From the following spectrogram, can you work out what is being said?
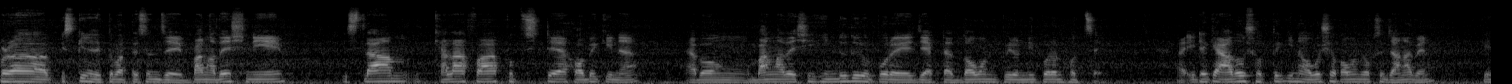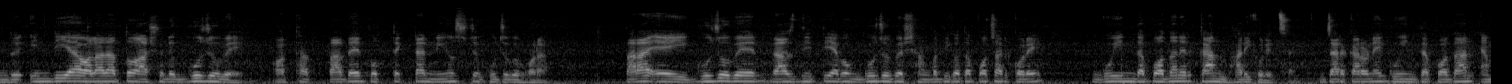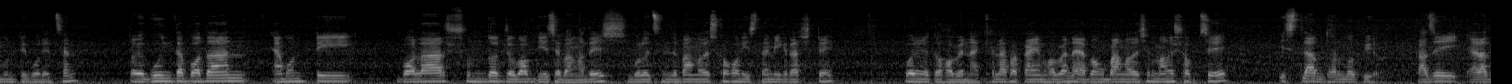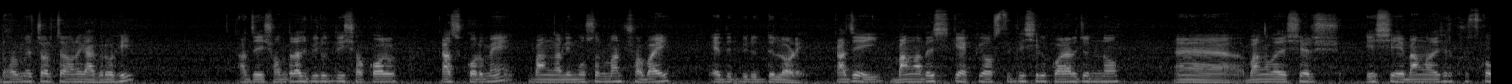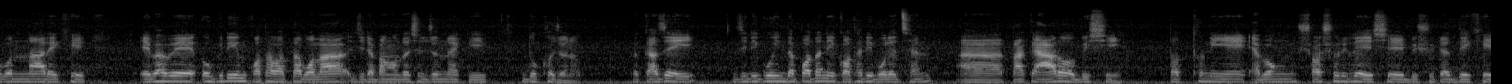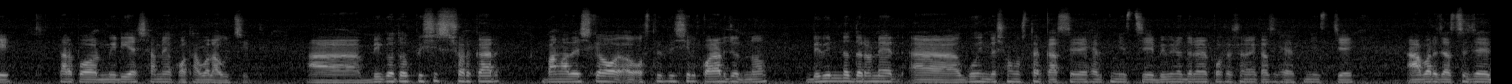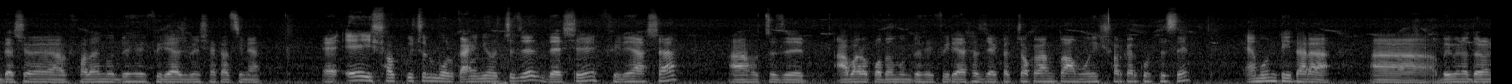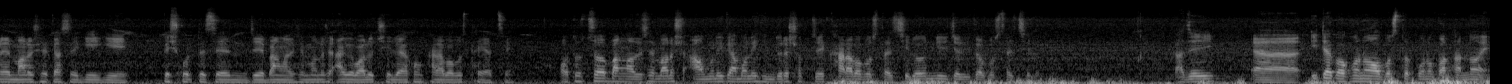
আপনারা স্ক্রিনে দেখতে পারতেছেন যে বাংলাদেশ নিয়ে ইসলাম খেলাফা প্রতিষ্ঠা হবে কিনা এবং বাংলাদেশি হিন্দুদের উপরে যে একটা দমন পীড়ন নিপীড়ন হচ্ছে এটাকে আদৌ সত্যি কিনা অবশ্যই কমেন্ট বক্সে জানাবেন। কিন্তু ইন্ডিয়াওয়ালারা তো আসলে গুজবে, অর্থাৎ তাদের প্রত্যেকটা নিউজ গুজবে ভরা, তারা এই গুজবের রাজনীতি এবং গুজবের সাংবাদিকতা প্রচার করে গোয়েন্দা প্রধানের কান ভারী করেছে, যার কারণে গোয়েন্দা প্রধান এমনটি বলেছেন। তবে গোয়েন্দা প্রধান এমনটি বলার সুন্দর জবাব দিয়েছে বাংলাদেশ। বলেছেন যে, বাংলাদেশ কখন ইসলামিক রাষ্ট্রে পরিণত হবে না, খেলাফা কায়েম হবে না এবং বাংলাদেশের মানুষ সবচেয়ে ইসলাম ধর্মপ্রিয়। কাজেই এরা ধর্মের চর্চা অনেক আগ্রহী। আজ এই সন্ত্রাস বিরোধী সকল কাজকর্মে বাঙালি মুসলমান সবাই এদের বিরুদ্ধে লড়ে। কাজেই বাংলাদেশকে একটি অস্থিতিশীল করার জন্য বাংলাদেশের এসে বাংলাদেশের খোঁজখবর না রেখে এভাবে অগ্রিম কথাবার্তা বলা যেটা বাংলাদেশের জন্য একটি দুঃখজনক। তো কাজেই যিনি গোয়েন্দা প্রধান এই কথাটি বলেছেন তাকে আরও বেশি তথ্য নিয়ে এবং সশরীরে এসে বিষয়টা দেখে তারপর মিডিয়ার সামনে কথা বলা উচিত। বিগত পিসিস সরকার বাংলাদেশকে অস্থিতিশীল করার জন্য বিভিন্ন ধরনের গোয়েন্দা সংস্থার কাছে হেল্প নিচ্ছে, বিভিন্ন ধরনের প্রশাসনের কাছে হেল্প নিচ্ছে। আবার যাচ্ছে যে দেশে প্রধানমন্ত্রী হয়ে ফিরে আসবেন শেখ হাসিনা। এই সব কিছুর মূল কাহিনী হচ্ছে যে দেশে ফিরে আসা হচ্ছে যে আবারও প্রধানমন্ত্রী হয়ে ফিরে আসা যে একটা চক্রান্ত আমলিক সরকার করতেছে, এমনটি তারা বিভিন্ন ধরনের মানুষের কাছে গিয়ে গিয়ে পেশ করতেছেন যে বাংলাদেশের মানুষ আগে ভালো ছিল, এখন খারাপ অবস্থায় আছে। অথচ বাংলাদেশের মানুষ আওয়ামী লীগ আমলে হিন্দুরা সবচেয়ে খারাপ অবস্থায় ছিল, নির্যাতিত অবস্থায় ছিল। কাজেই এটা কখনো অবস্থা কোনো কথা নয়।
